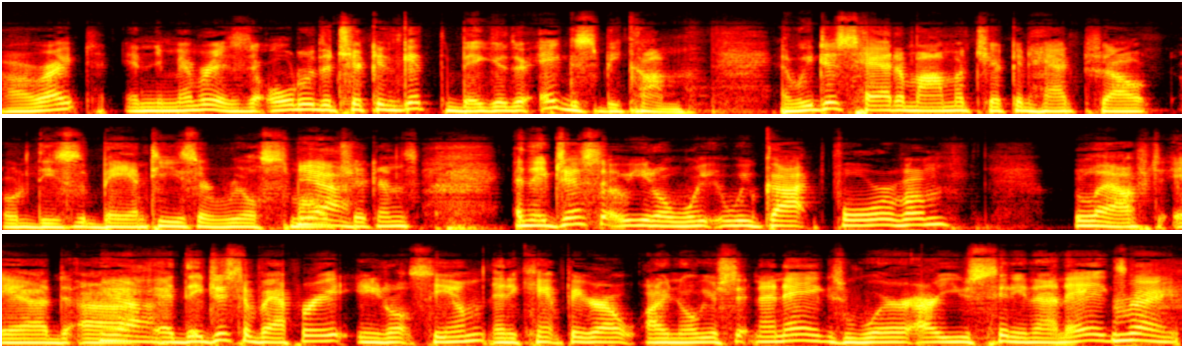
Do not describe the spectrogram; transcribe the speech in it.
All right. And remember, as the older the chickens get, the bigger their eggs become. And we just had a mama chicken hatch out. Or these banties are real small Yeah. chickens. And they just, you know, we, we've got four of them left and, uh, Yeah. and they just evaporate and you don't see them and you can't figure out, I know you're sitting on eggs. Where are you sitting on eggs? Right.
